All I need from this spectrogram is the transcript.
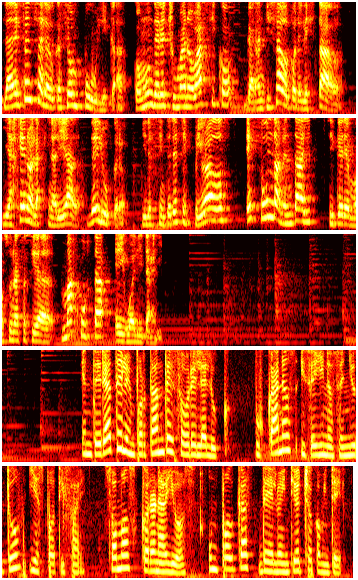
La defensa de la educación pública como un derecho humano básico, garantizado por el Estado y ajeno a la finalidad de lucro y los intereses privados, es fundamental si queremos una sociedad más justa e igualitaria. Entérate lo importante sobre la LUC. Búscanos y seguinos en YouTube y Spotify. Somos Coronavirus, un podcast del 28 Comité.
